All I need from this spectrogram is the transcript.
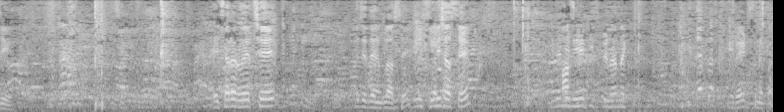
জি। এছাড়া রয়েছে এই যে এগুলো আছে। ইলিশ আছে। পাঁচ- রেট স্পেনার নাকি? Red snapper.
